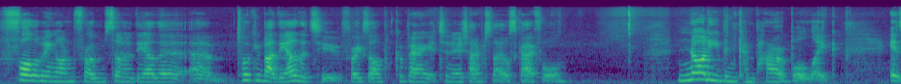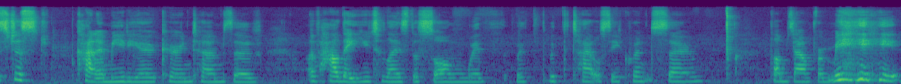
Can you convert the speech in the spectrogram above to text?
following on from some of the other, um, talking about the other two, for example, comparing it to No Time to Die or Skyfall, not even comparable. Like, it's just kind of mediocre in terms of of how they utilize the song with with with the title sequence. So, thumbs down from me.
